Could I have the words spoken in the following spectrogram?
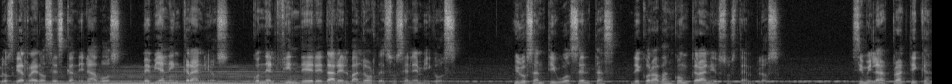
Los guerreros escandinavos bebían en cráneos con el fin de heredar el valor de sus enemigos, y los antiguos celtas decoraban con cráneos sus templos. Similar práctica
